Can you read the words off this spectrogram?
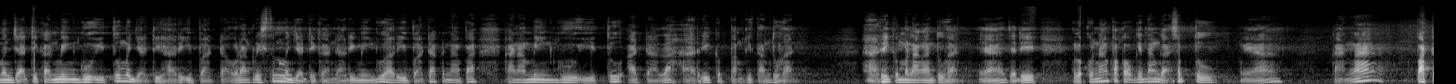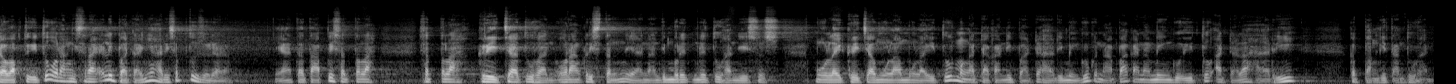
menjadikan minggu itu menjadi hari ibadah. Orang Kristen menjadikan hari minggu hari ibadah. Kenapa? Karena minggu itu adalah hari kebangkitan Tuhan. Hari kemenangan Tuhan. Ya, jadi kalau kenapa kok kita nggak Sabtu? Ya, karena pada waktu itu orang Israel ibadahnya hari Sabtu, saudara. Ya, tetapi setelah setelah gereja Tuhan orang Kristen ya nanti murid-murid Tuhan Yesus mulai gereja mula-mula itu mengadakan ibadah hari Minggu. Kenapa? Karena Minggu itu adalah hari kebangkitan Tuhan.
